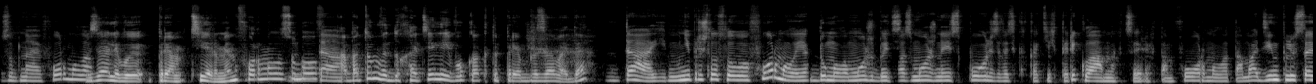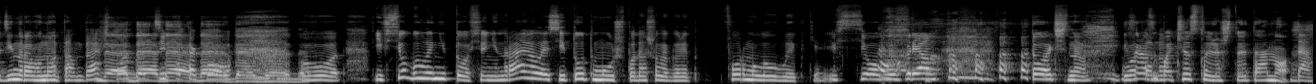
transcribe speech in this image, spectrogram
зубная формула. Взяли вы прям термин формула зубов, да. а потом вы хотели его как-то преобразовать, да? Да, мне пришло слово формула, я думала, может быть, возможно использовать в каких-то рекламных целях, там формула, там один плюс один равно там, да, да что-то да, типа да, такого. Да, да, да, да. Вот. И все было не то, все не нравилось. И тут муж подошел и говорит, формула улыбки. И все, мы прям точно. И вот сразу оно. почувствовали, что это оно. Да.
